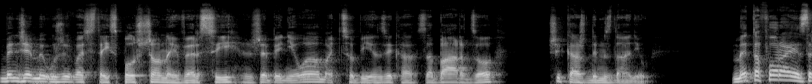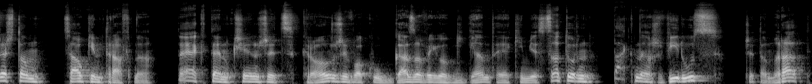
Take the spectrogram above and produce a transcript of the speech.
będziemy używać tej spolszczonej wersji, żeby nie łamać sobie języka za bardzo przy każdym zdaniu. Metafora jest zresztą całkiem trafna. Tak jak ten księżyc krąży wokół gazowego giganta, jakim jest Saturn, tak nasz wirus, czy tam rad,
